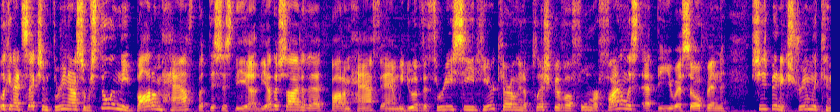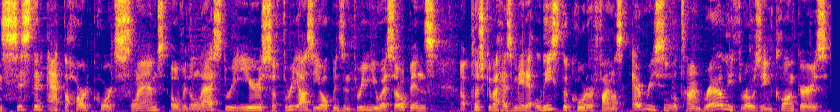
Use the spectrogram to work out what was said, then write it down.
Looking at section three now, so we're still in the bottom half, but this is the uh, the other side of that bottom half, and we do have the three seed here, Karolina Pliskova, former finalist at the U.S. Open. She's been extremely consistent at the hard court slams over the last three years, so three Aussie Opens and three U.S. Opens. Uh, Pliskova has made at least the quarterfinals every single time, rarely throws in clunkers.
